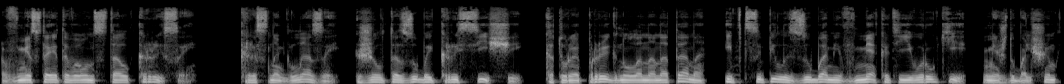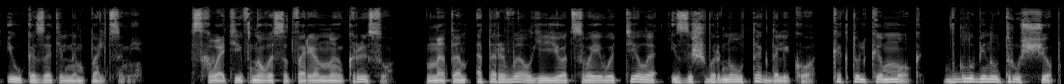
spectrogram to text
Вместо этого он стал крысой, красноглазой, желтозубой крысищей, которая прыгнула на Натана и вцепилась зубами в мякоть его руки между большим и указательным пальцами. Схватив новосотворенную крысу, Натан оторвал ее от своего тела и зашвырнул так далеко, как только мог, в глубину трущоб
